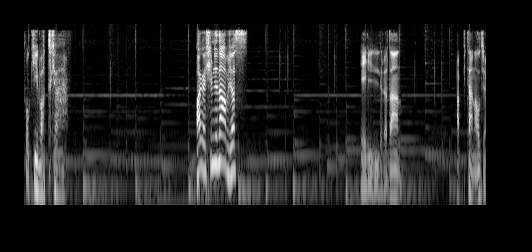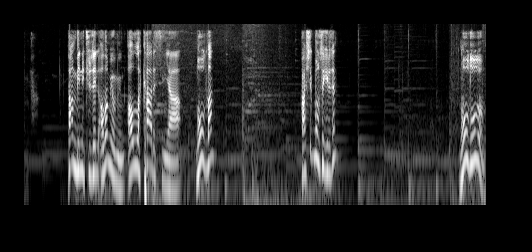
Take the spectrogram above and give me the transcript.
Çok iyi battık ha. Aga şimdi ne yapacağız? 50 liradan. Abi bir tane alacağım ya. Tam 1350 alamıyor muyum? Allah kahretsin ya. Ne oldu lan? Kaçlık bonusa girdin? Ne oldu oğlum?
